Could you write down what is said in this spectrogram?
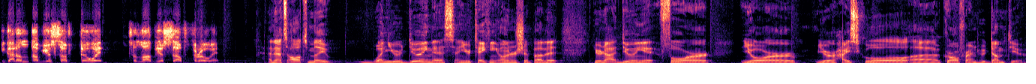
You got to love yourself through it to love yourself through it. And that's ultimately when you're doing this and you're taking ownership of it. You're not doing it for your your high school uh, girlfriend who dumped you.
